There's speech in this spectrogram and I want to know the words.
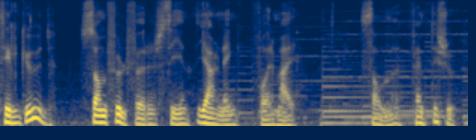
til Gud som fullfører sin gjerning for meg. Salme 57.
